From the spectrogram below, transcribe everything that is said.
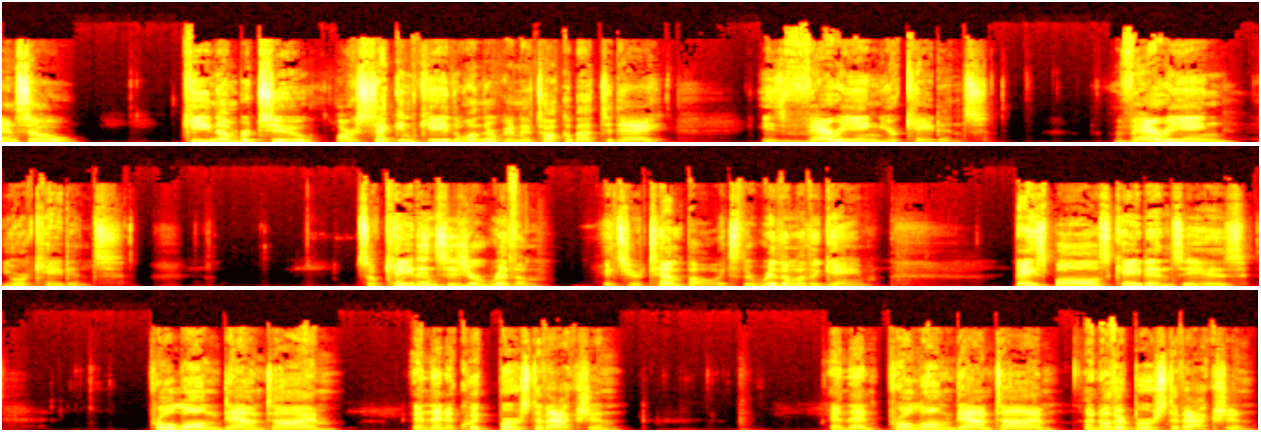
And so, key number two, our second key, the one that we're going to talk about today, is varying your cadence. Varying your cadence. So, cadence is your rhythm, it's your tempo, it's the rhythm of the game. Baseball's cadence is prolonged downtime and then a quick burst of action, and then prolonged downtime, another burst of action.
